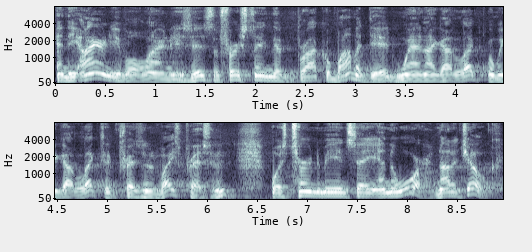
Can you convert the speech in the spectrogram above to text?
And the irony of all ironies is the first thing that Barack Obama did when I got elected, when we got elected, president and vice president, was turn to me and say, "End the war." Not a joke.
